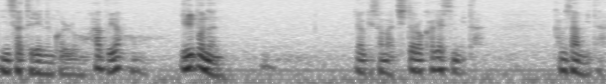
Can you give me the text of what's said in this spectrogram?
인사드리는 걸로 하고요. 1부는 여기서 마치도록 하겠습니다. 감사합니다.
